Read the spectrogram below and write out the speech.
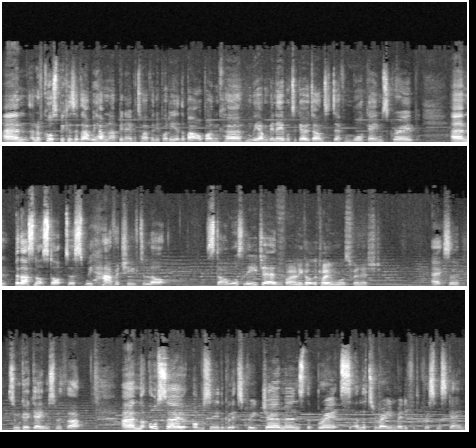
Um, and of course, because of that, we haven't been able to have anybody at the Battle Bunker. We haven't been able to go down to Devon War Games Group. Um, but that's not stopped us. We have achieved a lot. Star Wars Legion. Finally got the Clone Wars finished. Excellent. Some good games with that. Um, also, obviously, the Blitzkrieg Germans, the Brits, and the terrain ready for the Christmas game.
